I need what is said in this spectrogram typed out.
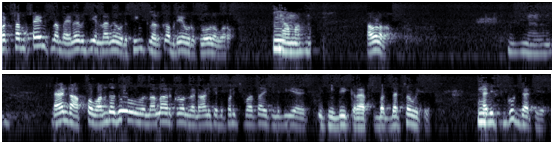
பட் சம்டைம்ஸ் நம்ம எனர்ஜி எல்லாமே ஒரு சிங்க்ல இருக்கும் அப்படியே ஒரு ஃப்ளோல வரும். அவ்வளவுதான். அண்ட் அப்ப வந்ததும் நல்லா இருக்கணும். இல்ல நாளைக்கு அது படிச்சு பார்த்தா it be it be crap but that's how it is and it's good that is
